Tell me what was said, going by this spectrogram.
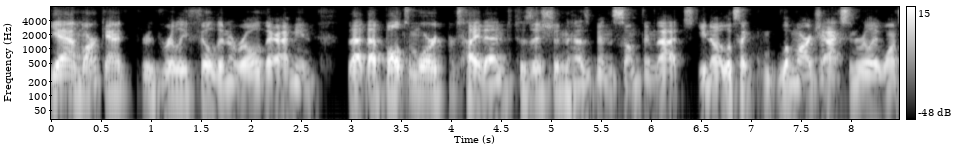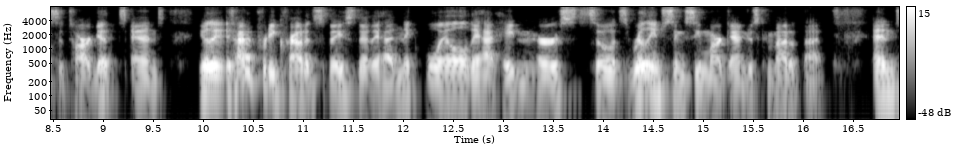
Yeah, Mark Andrews really filled in a role there. I mean, that that Baltimore tight end position has been something that you know it looks like Lamar Jackson really wants to target, and you know they've had a pretty crowded space there. They had Nick Boyle, they had Hayden Hurst, so it's really interesting to see Mark Andrews come out of that. And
